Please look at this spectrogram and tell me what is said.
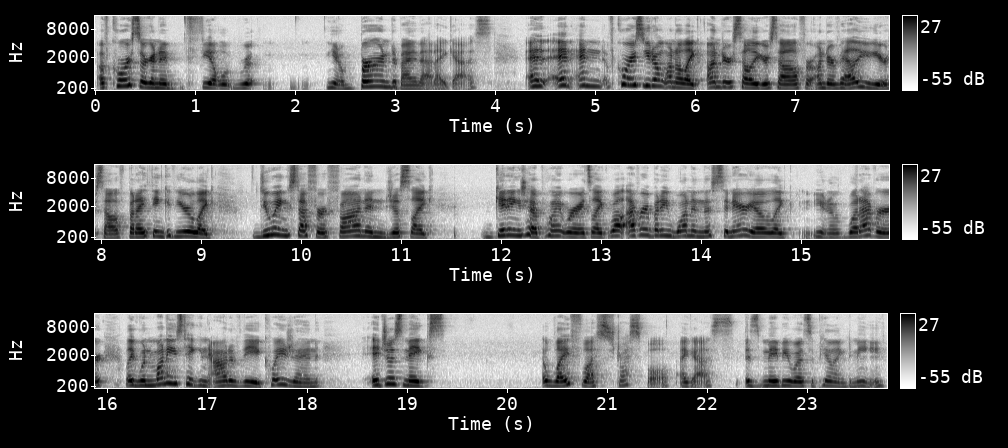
of course they're going to feel, you know, burned by that, I guess. And, and, and of course you don't want to like undersell yourself or undervalue yourself. But I think if you're like doing stuff for fun and just like, getting to a point where it's like, well, everybody won in this scenario, like, you know, whatever. Like when money's taken out of the equation, it just makes life less stressful, I guess. Is maybe what's appealing to me.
